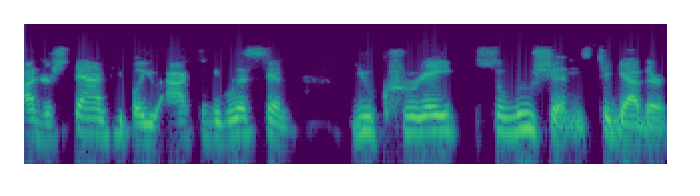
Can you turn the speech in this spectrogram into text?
understand people, you actively listen, you create solutions together.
